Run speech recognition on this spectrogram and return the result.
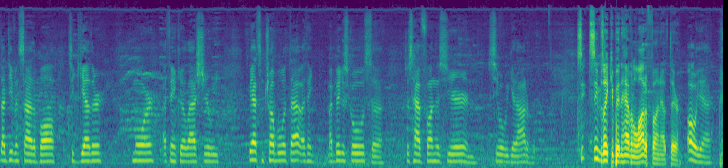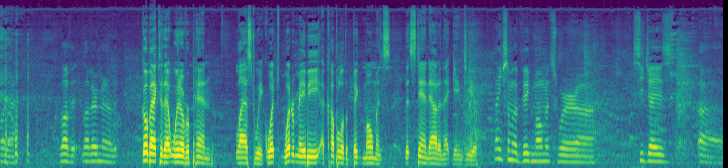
that defense side of the ball, together more. I think uh, last year we we had some trouble with that. I think my biggest goal is to just have fun this year and see what we get out of it. Se- seems like you've been having a lot of fun out there. Oh yeah, oh yeah, love it, love every minute of it. Go back to that win over Penn last week. What what are maybe a couple of the big moments that stand out in that game to you? I think some of the big moments were uh, CJ's uh,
